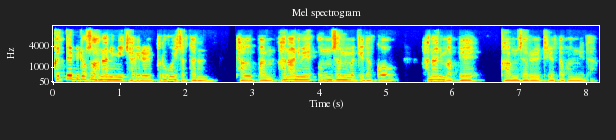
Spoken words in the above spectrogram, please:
그때 비로소 하나님이 자기를 부르고 있었다는 다급한 하나님의 음성임을 깨닫고 하나님 앞에 감사를 드렸다고 합니다.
